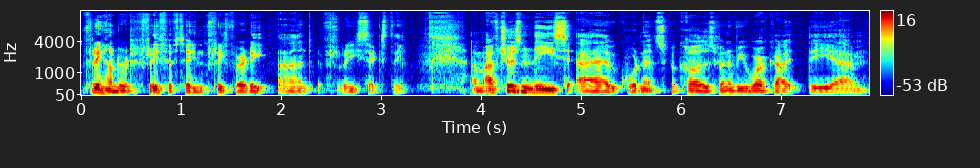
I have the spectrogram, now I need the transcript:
300, 315, 330 and 360. Um, I've chosen these uh, coordinates because whenever you work out the um,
